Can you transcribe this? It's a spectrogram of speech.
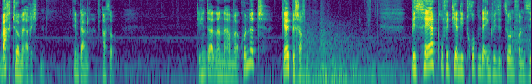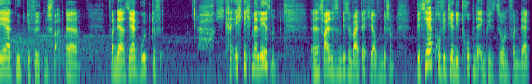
Wachtürme errichten. Im Gang. Achso. Die Hinterlande haben wir erkundet. Geld beschaffen. Bisher profitieren die Truppen der Inquisition von sehr gut gefüllten Schwa äh, von der sehr gut gefüllten ich kann echt nicht mehr lesen. Äh, vor allem ist es ein bisschen weit weg hier auf dem Bildschirm. Bisher profitieren die Truppen der Inquisition von der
